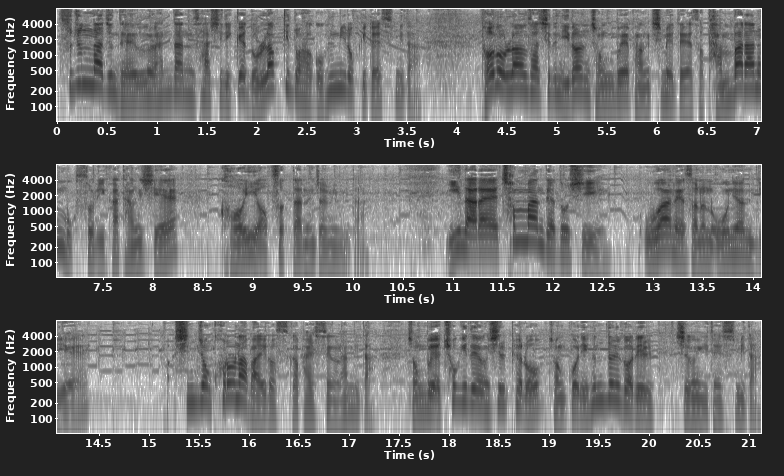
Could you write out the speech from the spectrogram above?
수준 낮은 대응을 한다는 사실이 꽤 놀랍기도 하고 흥미롭기도 했습니다. 더 놀라운 사실은 이런 정부의 방침에 대해서 반발하는 목소리가 당시에 거의 없었다는 점입니다. 이 나라의 천만 대도시 우한에서는 5년 뒤에 신종 코로나 바이러스가 발생을 합니다. 정부의 초기 대응 실패로 정권이 흔들거릴 지경이 됐습니다.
